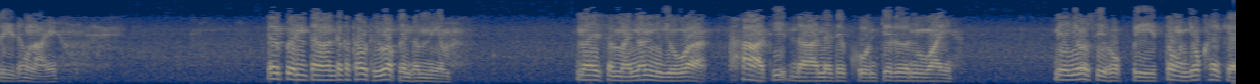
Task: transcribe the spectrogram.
ตรีทั้งหลายได้เป็นแต่ก็เท่าถือว่าเป็นธรรมเนียม ในสมัยนั้นมีอยู่ว่าถ้าธิดาในตระกูลเจริญวัยมีอายุสี่หกปีต้องยกให้แก่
